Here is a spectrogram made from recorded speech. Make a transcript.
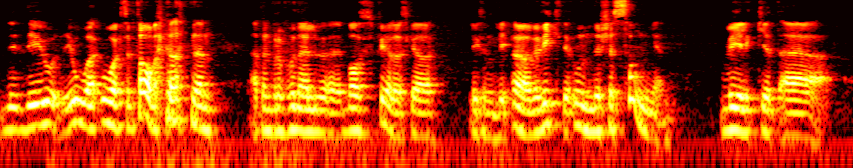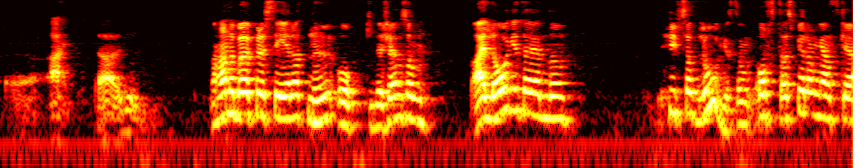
det, det, är oacceptabelt att en, att en professionell basketspelare ska liksom bli överviktig under säsongen. Vilket är... Nej. Men han har börjat prestera nu och det känns som... Nej, laget är ändå hyfsat logiskt. De, ofta spelar de ganska...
